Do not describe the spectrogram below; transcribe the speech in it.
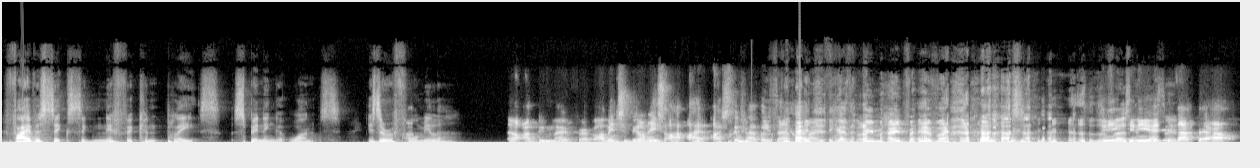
five or six significant plates spinning at once. Is there a formula? Uh, I've been married forever. I mean, to be honest, I I, I still have a. He's had- you guys have been married forever. can you, can you edit that bit out?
